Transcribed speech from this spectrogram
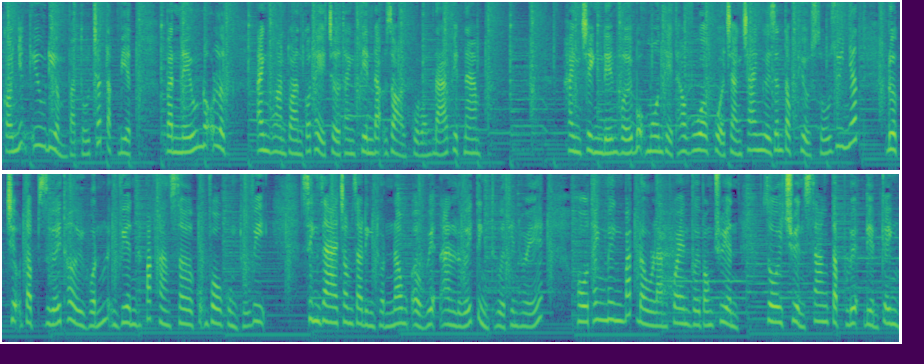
có những ưu điểm và tố chất đặc biệt và nếu nỗ lực, anh hoàn toàn có thể trở thành tiền đạo giỏi của bóng đá Việt Nam. Hành trình đến với bộ môn thể thao vua của chàng trai người dân tộc thiểu số duy nhất được triệu tập dưới thời huấn luyện viên Park Hang-seo cũng vô cùng thú vị. Sinh ra trong gia đình thuần nông ở huyện An Lưới, tỉnh Thừa Thiên Huế, Hồ Thanh Minh bắt đầu làm quen với bóng truyền rồi chuyển sang tập luyện điền kinh.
